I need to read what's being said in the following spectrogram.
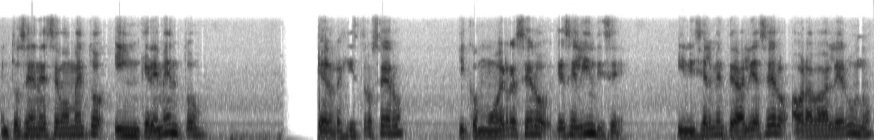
Entonces en ese momento incremento el registro 0 y como R0, que es el índice, inicialmente valía 0, ahora va a valer 1.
